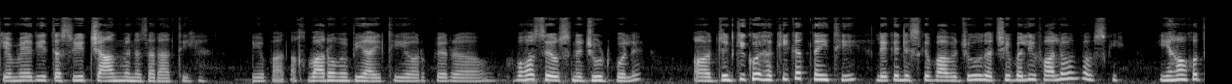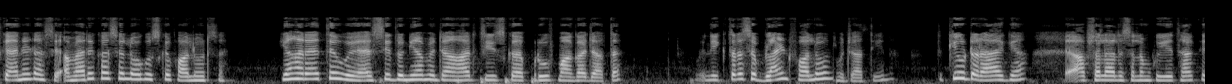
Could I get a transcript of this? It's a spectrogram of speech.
کہ میری تصویر چاند میں نظر آتی ہے۔ یہ بات اخباروں میں بھی آئی تھی اور پھر بہت سے اس نے جھوٹ بولے۔ اور جن کی کوئی حقیقت نہیں تھی، لیکن اس کے باوجود اچھی بلی فالو گا اس کی۔ یہاں خود کینیڈا سے امیرکا سے لوگ اس کے فالوورس ہیں۔ یہاں رہتے ہوئے ایسی دنیا میں جہاں ہر چیز کا پروف مانگا جاتا ہے یعنی ایک طرح سے بلائنڈ فالو ہو جاتی ہے نا۔ تو کیوں ڈرایا گیا؟ آپ صلی اللہ علیہ وسلم کو یہ تھا کہ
